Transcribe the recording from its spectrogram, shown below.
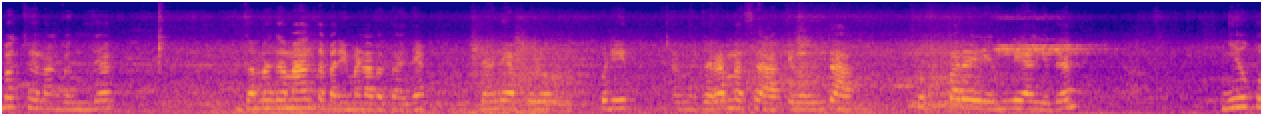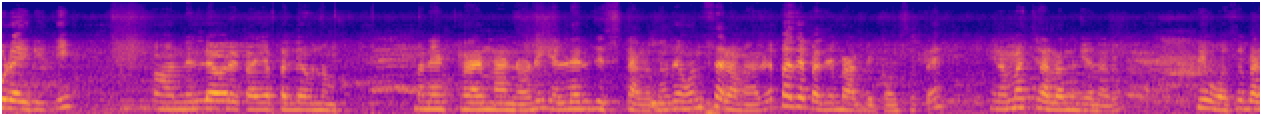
ತುಂಬ ಚೆನ್ನಾಗಿ ಬಂದಿದೆ. ಘಮ ಘಮ ಅಂತ ಪರಿಮಳ ಬರ್ತಾ ಇದೆ. ಧನಿಯಾ ಪುಡಿ ಗರಂ ಮಸಾಲ ಹಾಕಿರೋದ್ರಿಂದ ಸೂಪರ ಎಮ್ಮಿಯಾಗಿದೆ ನೀವು ಕೂಡ ಈ ರೀತಿ ಆ, ನೆಲ್ಲವರೆಕಾಯಿಯ ಪಲ್ಯವನ್ನು ಮನೆಗೆ ಟ್ರೈ ಮಾಡಿ ನೋಡಿ. ಎಲ್ಲರಿಗೂ ಇಷ್ಟ ಆಗುತ್ತೆ. ಒಂದು ಸಲ ಮಾಡಿದ್ರೆ ಪದೇ ಪದೇ ಮಾಡಬೇಕು ಅನಿಸುತ್ತೆ. ನಮ್ಮ ಚಾನಲ್ಗೆ ಏನಾದ್ರು ನೀವು ಹೊಸಬರ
